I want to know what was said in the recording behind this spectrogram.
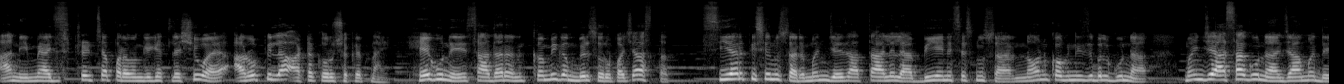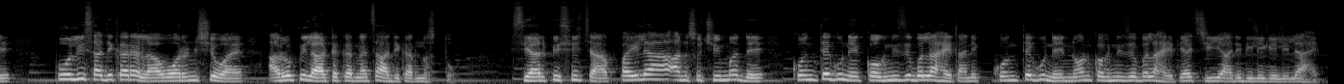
आणि मॅजिस्ट्रेटच्या परवानगी घेतल्याशिवाय आरोपीला अटक करू शकत नाही. हे गुन्हे साधारण कमी गंभीर स्वरूपाचे असतात. सी आर पी सीनुसार म्हणजेच आता आलेल्या बी एन एस एसनुसार नॉन कॉग्निझेबल गुन्हा म्हणजे असा गुन्हा ज्यामध्ये पोलीस अधिकाऱ्याला वॉरंटशिवाय आरोपीला अटक करण्याचा अधिकार नसतो. सी आर पी सीच्या पहिल्या अनुसूचीमध्ये कोणते गुन्हे कॉग्निझेबल आहेत आणि कोणते गुन्हे नॉन कॉग्निझेबल आहेत याची यादी दिली गेलेली आहे.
